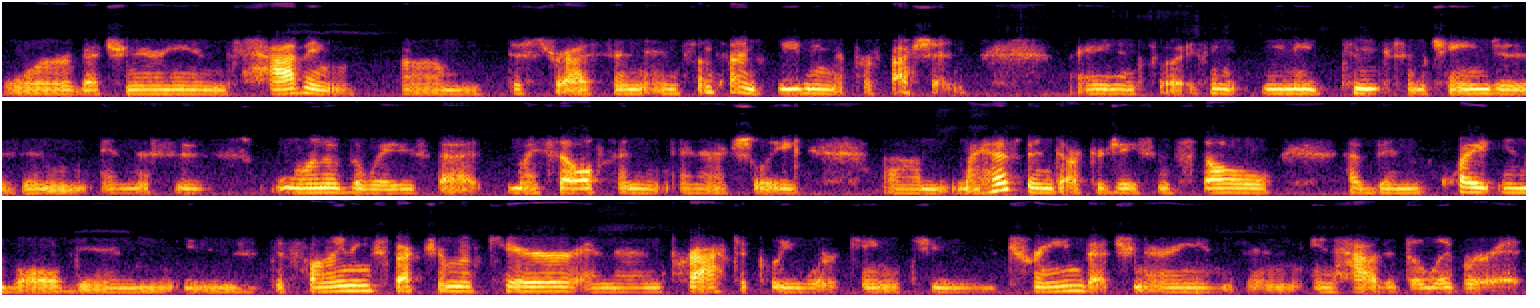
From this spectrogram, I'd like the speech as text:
for veterinarians having um, distress and, and sometimes leaving the profession right? And so I think we need to make some changes, and, and this is one of the ways that myself and, and actually um, my husband, Dr. Jason Stull, have been quite involved in is defining spectrum of care and then practically working to train veterinarians in, in how to deliver it.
